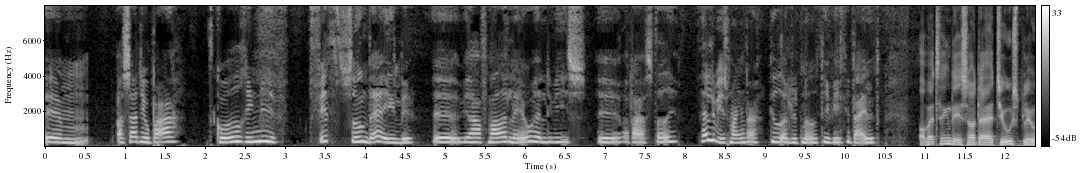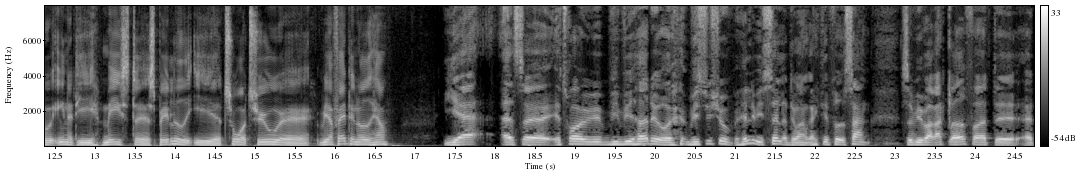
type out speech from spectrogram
Øhm, og så er det jo bare gået rimelig fedt siden da egentlig. Øh, vi har haft meget at lave heldigvis, øh, og der er stadig heldigvis mange, der gider at lytte med. Det er virkelig dejligt. Og hvad tænkte I så, da Juice blev en af de mest uh, spillede i 22? Uh, øh, vi har fat i noget her. Ja, altså, jeg tror, vi, vi, vi havde det jo, vi synes jo heldigvis selv, at det var en rigtig fed sang, så vi var ret glade for, at, øh, at,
